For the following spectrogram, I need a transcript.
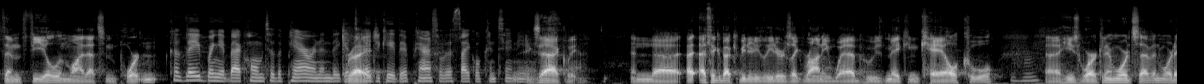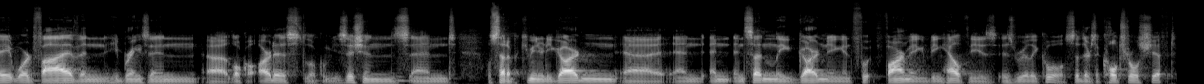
them feel and why that's important. Because they bring it back home to the parent and they get Right. to educate their parents so the cycle continues. Exactly. Yeah. And uh, I, I think about community leaders like Ronnie Webb, who's making kale cool. Uh, he's working in Ward 7, Ward 8, Ward 5, and he brings in uh, local artists, local musicians, and we'll set up a community garden. Uh, and, and, and suddenly, gardening and farming and being healthy is, is really cool. So there's a cultural shift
